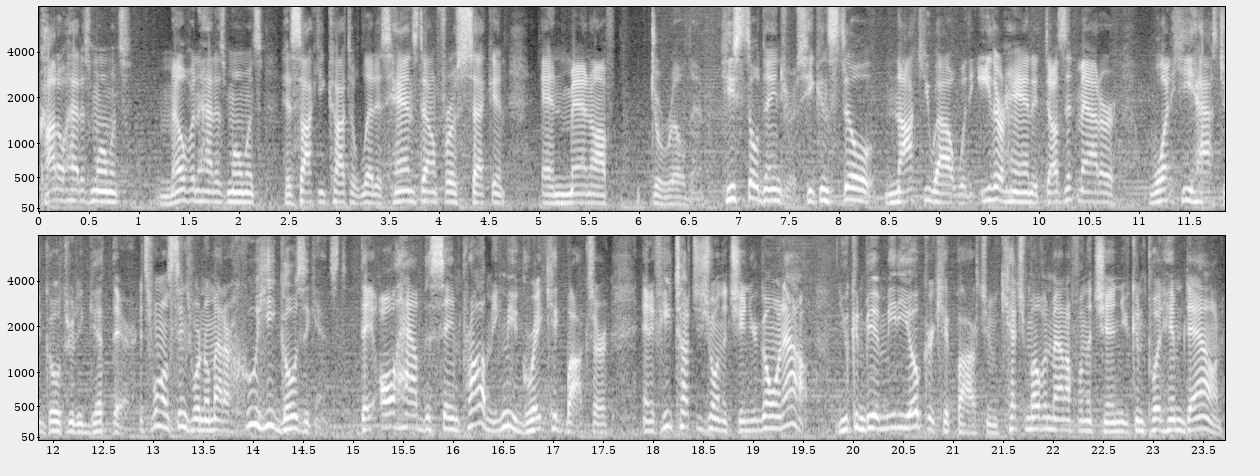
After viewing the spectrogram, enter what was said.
Kato had his moments. Melvin had his moments. Hisaki Kato let his hands down for a second, and Manhoef drilled him. He's still dangerous. He can still knock you out with either hand. It doesn't matter what he has to go through to get there. It's one of those things where no matter who he goes against, they all have the same problem. You can be a great kickboxer, and if he touches you on the chin, you're going out. You can be a mediocre kickboxer. You catch Melvin Manhoef on the chin, you can put him down.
